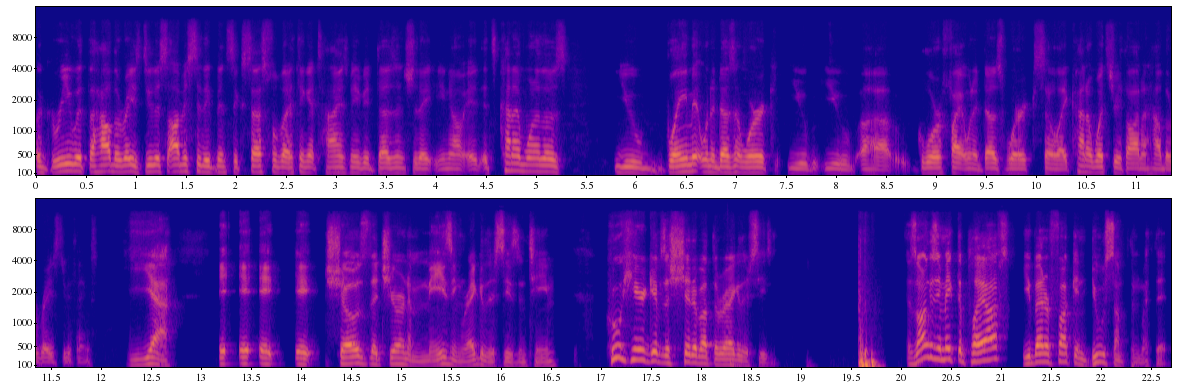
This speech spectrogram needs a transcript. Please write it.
agree with the, how the Rays do this? Obviously they've been successful, but I think at times maybe it doesn't. Should they, you know, it, it's kind of one of those – you blame it when it doesn't work. You you uh, glorify it when it does work. So like, kind of, what's your thought on how the Rays do things? Yeah, it it it, it shows that you're an amazing regular season team. Who here gives a shit about the regular season? As long as you make the playoffs, you better fucking do something with it.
